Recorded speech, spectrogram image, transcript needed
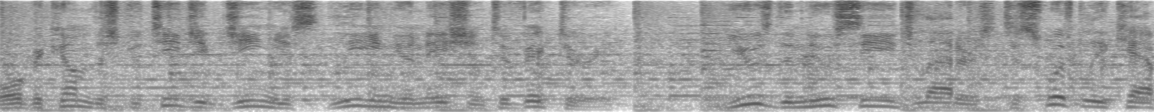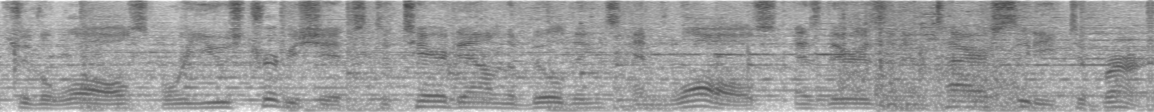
or become the strategic genius leading your nation to victory. Use the new siege ladders to swiftly capture the walls or use trebuchets to tear down the buildings and walls as there is an entire city to burn.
